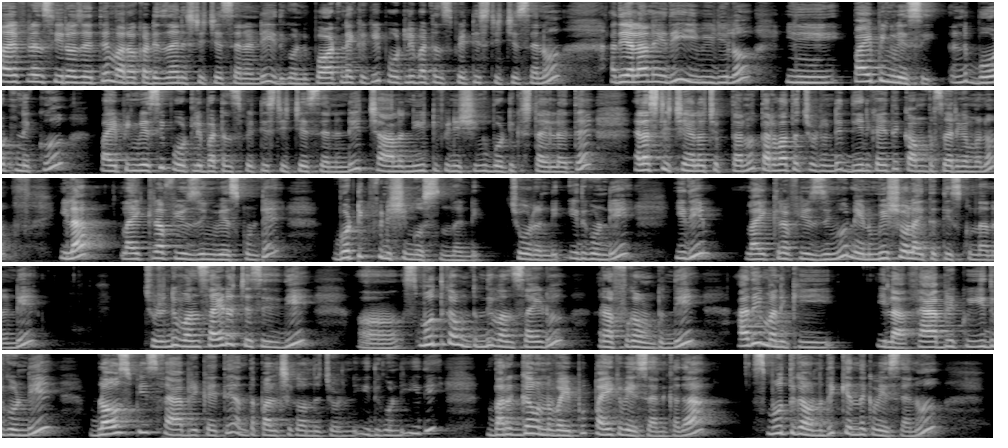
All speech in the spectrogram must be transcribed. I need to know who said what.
Speaker 1: Hi friends ఈరోజు అయితే మరొక డిజైన్ స్టిచ్ చేశానండి. ఇదిగోండి పాట్ నెక్కి పోట్లీ బటన్స్ పెట్టి స్టిచ్ చేశాను. అది ఎలా అనేది ఈ వీడియోలో ఈ పైపింగ్ వేసి అంటే బోట్ నెక్ పైపింగ్ వేసి పోట్లీ బటన్స్ పెట్టి స్టిచ్ చేశానండి. చాలా నీట్ ఫినిషింగ్ బొటిక్ స్టైల్లో అయితే ఎలా స్టిచ్ చేయాలో చెప్తాను. తర్వాత చూడండి దీనికైతే కంపల్సరీగా మనం ఇలా లైక్రా ఫ్యూజింగ్ వేసుకుంటే బొటిక్ ఫినిషింగ్ వస్తుందండి. చూడండి ఇదిగోండి ఇది లైక్రా ఫ్యూజింగ్ నేను మీషోలో అయితే తీసుకున్నానండి. చూడండి వన్ సైడ్ వచ్చేసి ఇది స్మూత్గా ఉంటుంది వన్ సైడు రఫ్గా ఉంటుంది. అది మనకి ఇలా ఫ్యాబ్రిక్ ఇదిగోండి బ్లౌజ్ పీస్ ఫ్యాబ్రిక్ అయితే అంత పలుచగా ఉందో చూడండి. ఇదిగోండి ఇది బరగ్గా ఉన్న వైపు పైకి వేశాను కదా. స్మూత్గా ఉన్నది కిందకి వేశాను.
